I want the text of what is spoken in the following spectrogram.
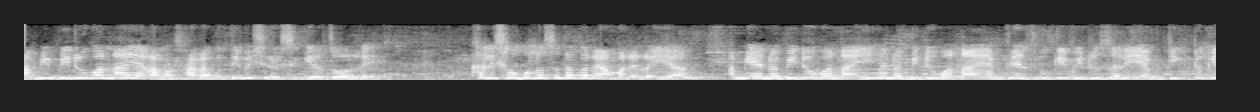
আমি ভিডিও বানাই আর আমার ফারাবতী বেশি রয়েছে গিয়ে জলে খালি সমালোচনা করে আমারে লইয়া, আমি এন ভিডিও বানাই, হেন ভিডিও বানাই, আমি ফেসবুকে ভিডিও সারি, আমি টিকটকে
